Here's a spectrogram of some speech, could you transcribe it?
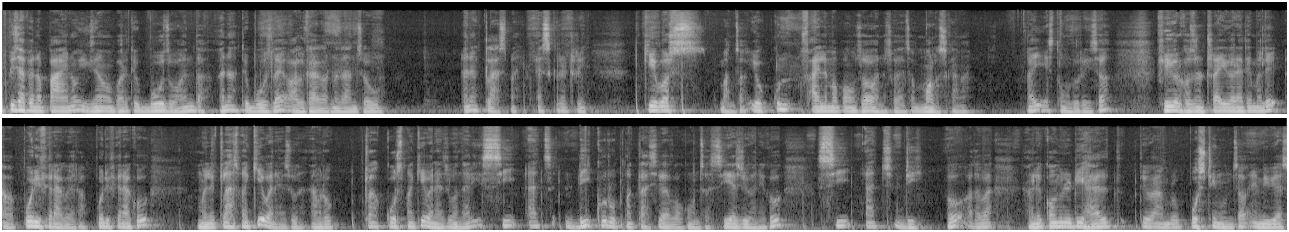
अब पिसा फेर्न पाएनौ इक्जाममा भएर त्यो बोझ भयो नि त होइन? त्यो बोझलाई हल्का गर्न जान्छौ। होइन? क्लासमा एसक्रेटरी केवर्स भन्छ यो कुन फाइलमा पाउँछ भनेर सोधेको छ मलस्कामा है यस्तो हुँदो रहेछ। फिगर खोज्न ट्राई गरेको थिएँ मैले अब पोरिफेराको हेर। पोरिफेराको मैले क्लासमा के भनेको छु? हाम्रो क्ला कोर्समा के भनेको छु भन्दाखेरि सिएचडीको रूपमा क्लासिफाई भएको हुन्छ। सिएचडी भनेको सिएचडी हो अथवा हामीले कम्युनिटी हेल्थ त्यो हाम्रो पोस्टिङ हुन्छ। एमबिबिएस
